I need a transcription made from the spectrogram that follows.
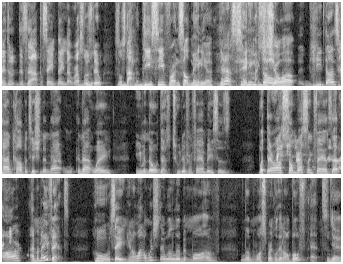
It's, not the same thing that wrestlers do. So stop it. DC front and Selmania. Yes, Sandy might So, just show up. He does have competition in that in that way, even though there's two different fan bases. But there are some wrestling fans that are MMA fans who say, you know what, I wish there were a little bit more of a little bit more sprinkled in on both ends. Yeah.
